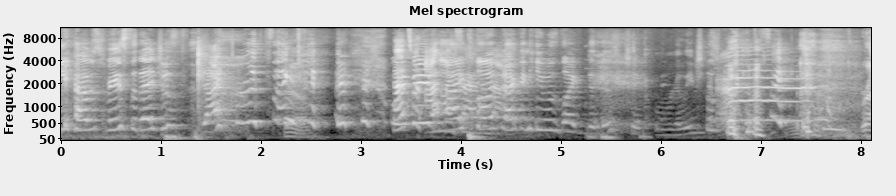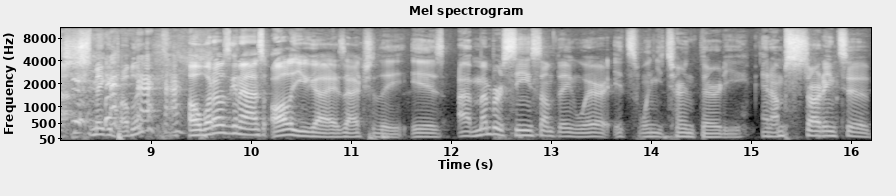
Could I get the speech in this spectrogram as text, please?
Ehab's face that I just died for a second. he was like, did this chick really just Raph. just make it public. Oh, what I was gonna ask all of you guys actually is, I remember seeing something where it's when you turn 30, and I'm starting to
